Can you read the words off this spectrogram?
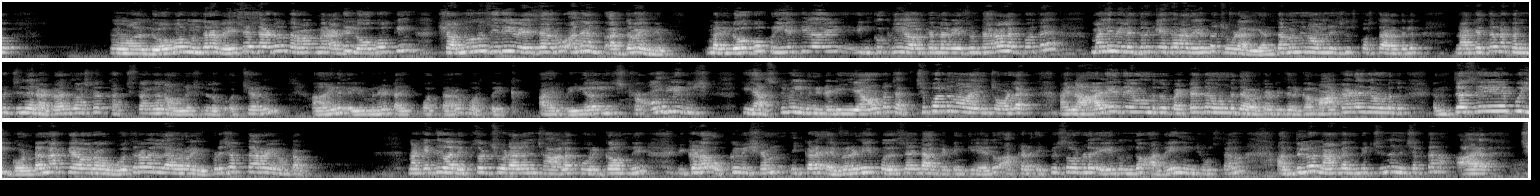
లోబో లోగో ముందర వేసేశాడు తర్వాత మరి అంటే లోగోకి షన్నును సిరి వేశారు అని అర్థమైంది. మరి లోగో ప్రియకి ఇంకొకరి ఎవరికైనా వేసుంటారా? లేకపోతే మళ్ళీ వీళ్ళిద్దరికి వేసారా అదేంటో చూడాలి. ఎంతమంది నామినేషన్స్కి వస్తారో తెలియదు నాకైతే నాకు అనిపించింది నటరాజ్ మాస్టర్ ఖచ్చితంగా నామినేషన్లోకి వచ్చారు. ఆయన ఎలిమినేట్ అయిపోతారు fourth week I really strongly wish he has to ఈ ఏమంటో చచ్చిపోతున్నాం ఆయన చూడలేక. ఆయన ఆడేదే ఉండదు పెట్టేదే ఉండదు ఎవరితో సరిగ్గా మాట్లాడేదే ఉండదు. ఎంతసేపు ఈ గొండ నక్క ఎవరో ఊసర ఎవరో ఎప్పుడు చెప్తారో ఏమంటాం. నాకైతే వాళ్ళ ఎపిసోడ్ చూడాలని చాలా కోరికగా ఉంది. ఇక్కడ ఒక్క విషయం ఇక్కడ ఎవరిని పర్సనల్ టార్గెటింగ్ లేదు. అక్కడ ఎపిసోడ్లో ఏది ఉందో అదే నేను చూస్తాను. అందులో నాకు అనిపించింది నేను చెప్తాను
